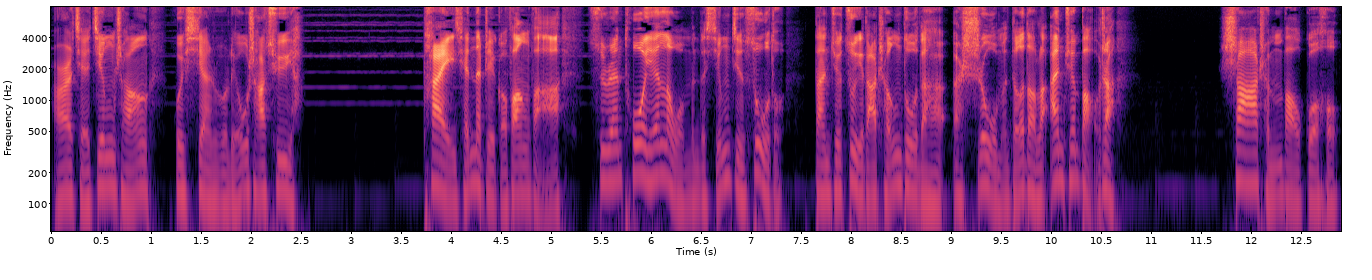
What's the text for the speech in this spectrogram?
而且经常会陷入流沙区呀。太前的这个方法虽然拖延了我们的行进速度，但却最大程度的使我们得到了安全保障。沙尘暴过后，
